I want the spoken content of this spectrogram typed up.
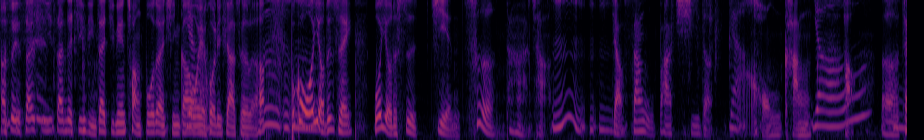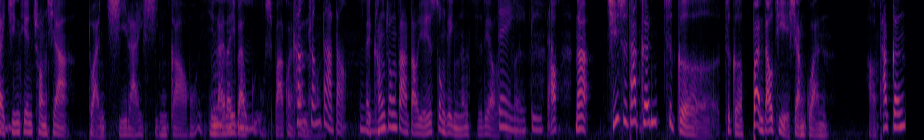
啊。所以三四一三的金鼎在今天创波段新高，呀我也获利下车了哈。不过我有的是谁？我有的是检测大厂，嗯嗯嗯，叫三五八七的呀宏康。有好，呃，在今天创下短期来新高，已经来到一百五十八块康庄大道，嗯。哎，康庄大道也是送给你那个资料的部对？好，那其实它跟这个这个半导体也相关，好，它跟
